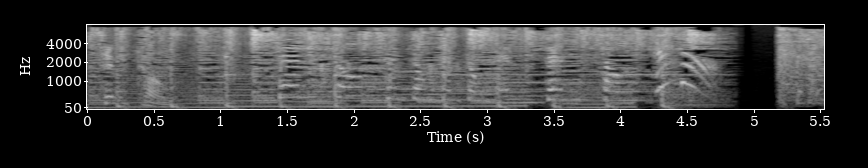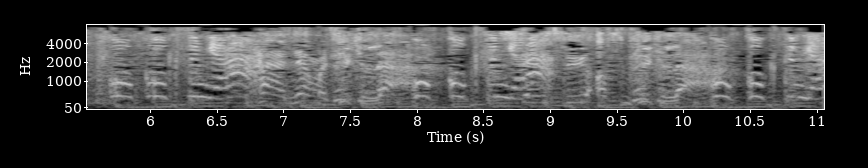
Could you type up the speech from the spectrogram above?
생뚱한 양말 들킬라. 꼭꼭 숨겨라 센스 없음 들킬라. 꼭꼭 숨겨라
